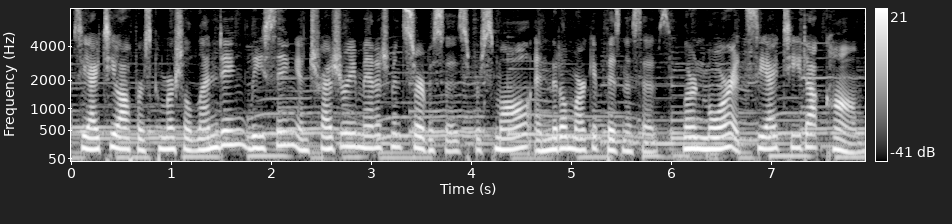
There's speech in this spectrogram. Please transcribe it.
CIT offers commercial lending, leasing, and treasury management services for small and middle market businesses. Learn more at CIT.com.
